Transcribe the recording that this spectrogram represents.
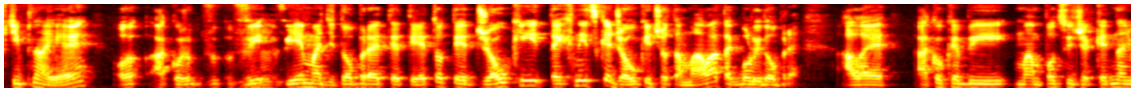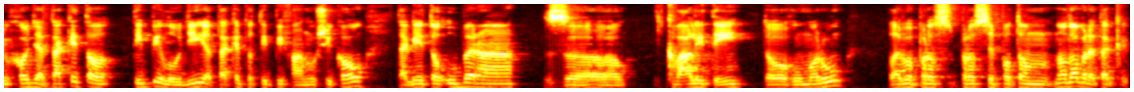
vtipná je, ako vie, mm. vie mať dobré tie tieto, tie joky, technické joky, čo tam mala, tak boli dobré. Ale ako keby mám pocit, že keď na ňu chodia takéto typy ľudí a takéto typy fanúšikov, tak je to uberá z mm. kvality toho humoru, lebo proste, proste potom, no dobre, tak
